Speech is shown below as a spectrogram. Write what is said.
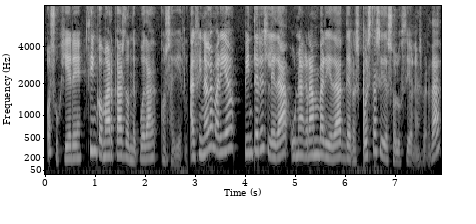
o sugiere cinco marcas donde pueda conseguirlo. Al final a María, Pinterest le da una gran variedad de respuestas y de soluciones, ¿verdad?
